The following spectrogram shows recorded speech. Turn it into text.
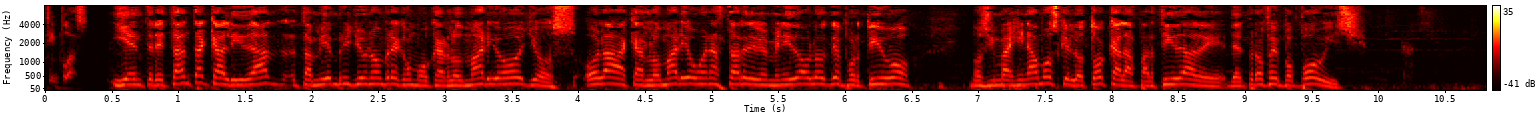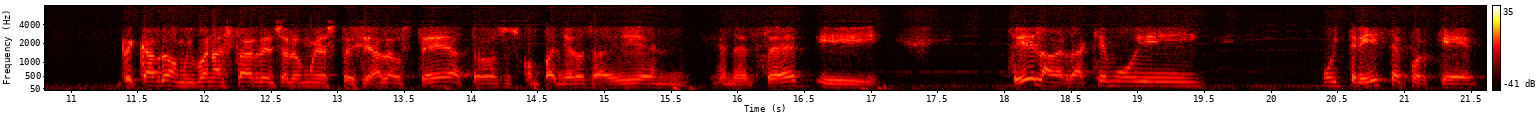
18 plus. Y entre tanta calidad también brilló un hombre como Carlos Mario Hoyos. Hola, Carlos Mario, buenas tardes, bienvenido a Blog Deportivo. Nos imaginamos que lo toca la partida de- del profe Popovich. Ricardo, muy buenas tardes, un saludo muy especial a usted, a todos sus compañeros ahí en, en el set y sí, la verdad que muy, muy triste porque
